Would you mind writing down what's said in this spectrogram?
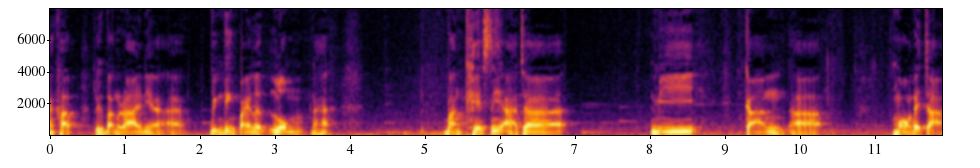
นะครับ หรือบางรายเนี่ยวิ่งวิ่งไปแล้วล้มนะฮะบางเคสนี่อาจจะมีการอมองได้จาก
